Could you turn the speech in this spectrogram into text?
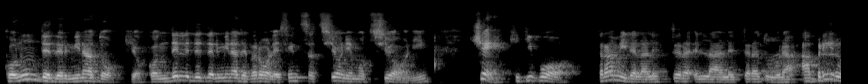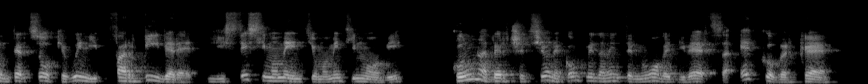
con un determinato occhio, con delle determinate parole, sensazioni, emozioni, c'è chi ti può, tramite la, lettera- la letteratura, aprire un terzo occhio, quindi far vivere gli stessi momenti o momenti nuovi con una percezione completamente nuova e diversa. Ecco perché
